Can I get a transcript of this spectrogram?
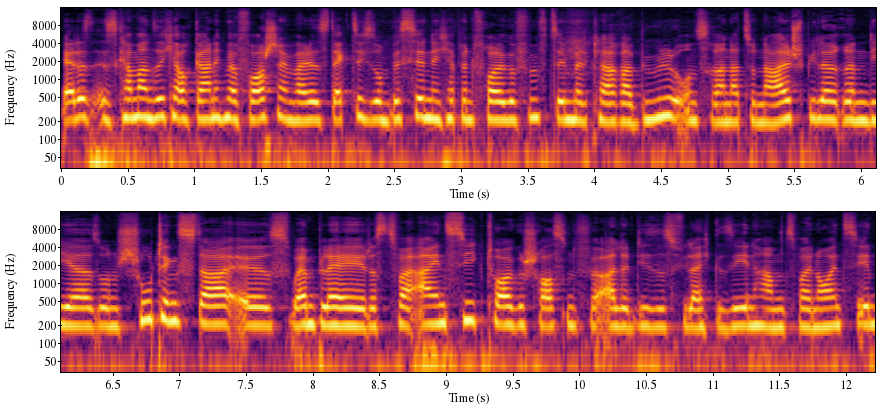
Ja, das, das, kann man sich auch gar nicht mehr vorstellen, weil es deckt sich so ein bisschen. Ich habe in Folge 15 mit Clara Bühl, unserer Nationalspielerin, die ja so ein Shootingstar ist, Wembley, das 2-1-Siegtor geschossen für alle, die es vielleicht gesehen haben, 2019.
